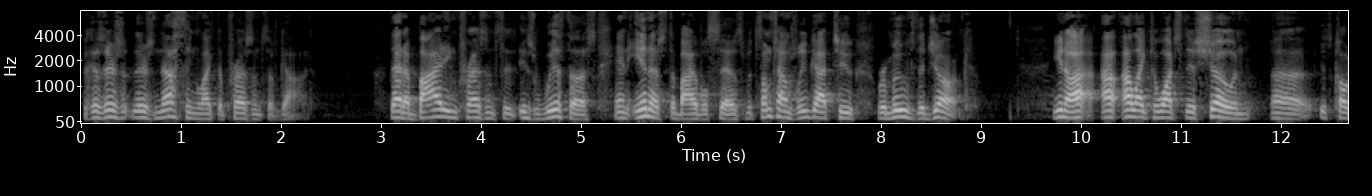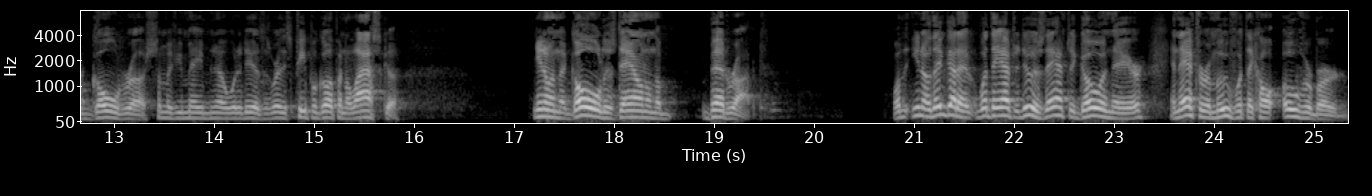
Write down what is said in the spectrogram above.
Because there's, there's nothing like the presence of God. That abiding presence is with us and in us, the Bible says, but sometimes we've got to remove the junk. You know, I, I, I like to watch this show, and uh, it's called Gold Rush. Some of you may know what it is. It's where these people go up in Alaska. You know, and the gold is down on the bedrock. Well, you know, they've got to, what they have to do is they have to go in there and they have to remove what they call overburden.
